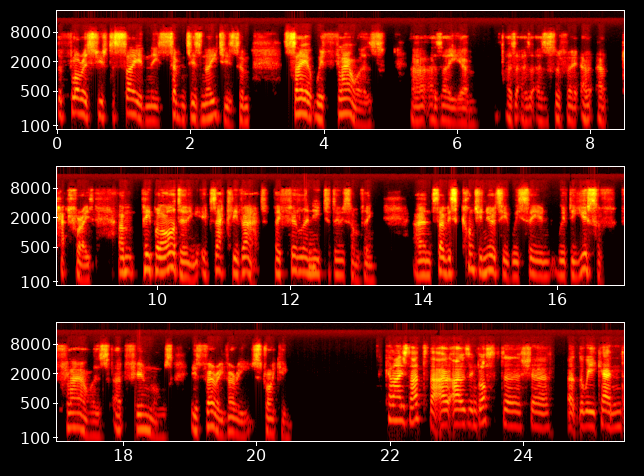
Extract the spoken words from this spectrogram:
the florists used to say in the 70s and 80s, um, say it with flowers uh, as a um, as, as, as a sort of a, a catchphrase. Um, people are doing exactly that. They feel they mm. need to do something. And so this continuity we see in, with the use of flowers at funerals is very, very striking. Can I just add to that? I, I was in Gloucestershire at the weekend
